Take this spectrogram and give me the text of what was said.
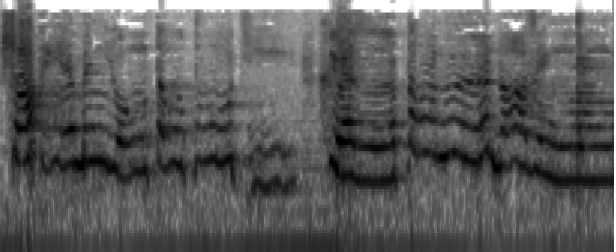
晓得门用都不及，还是都那人呢？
